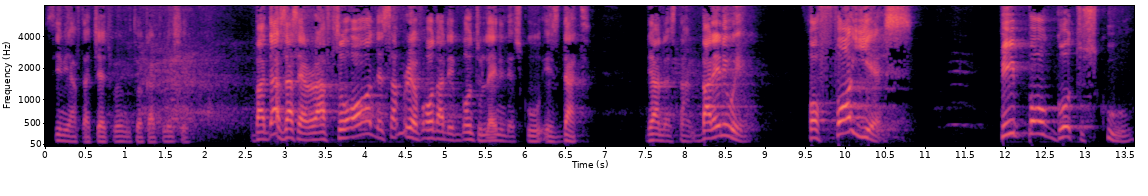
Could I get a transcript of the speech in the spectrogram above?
See me after church with your calculation. But that's just a rough. So all the summary of all that they've gone to learn in the school is that. You understand? But anyway, for four years, people go to school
